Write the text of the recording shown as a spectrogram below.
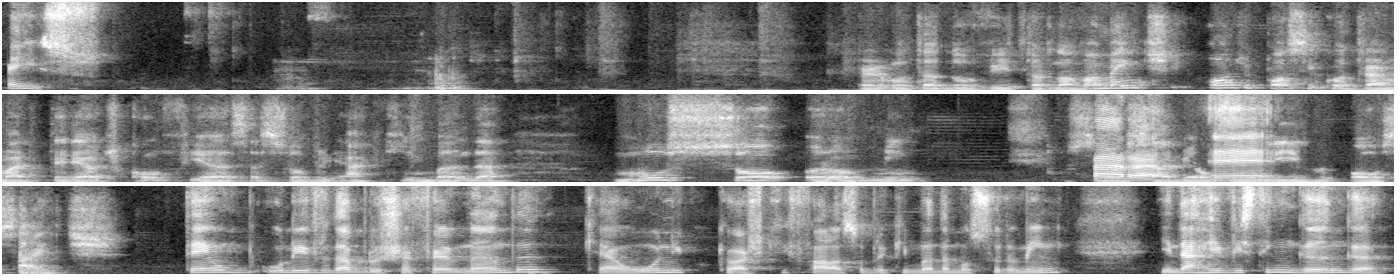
É isso. Pergunta do Vitor novamente. Onde posso encontrar material de confiança sobre a Kimbanda Mussoromin? O senhor Cara, sabe algum é- livro ou site? Tem o, o livro da Bruxa Fernanda, que é o único que eu acho que fala sobre a Kimbanda Mussurumim, e da revista Enganga,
